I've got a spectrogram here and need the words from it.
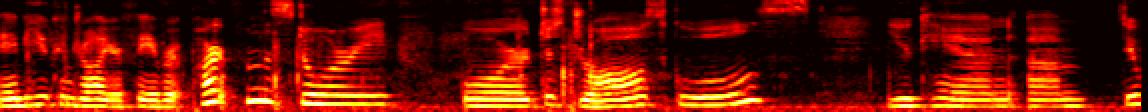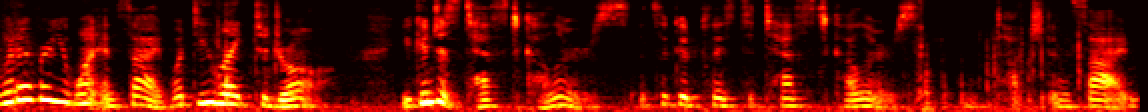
Maybe you can draw your favorite part from the story or just draw schools you can um, do whatever you want inside. What do you like to draw? You can just test colors. It's a good place to test colors and touch inside.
